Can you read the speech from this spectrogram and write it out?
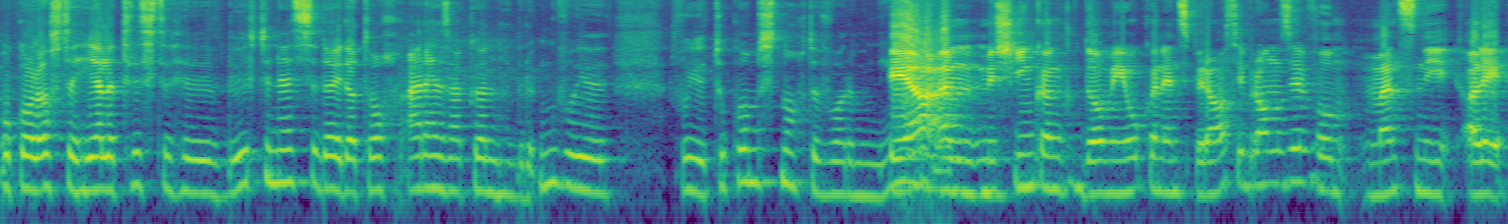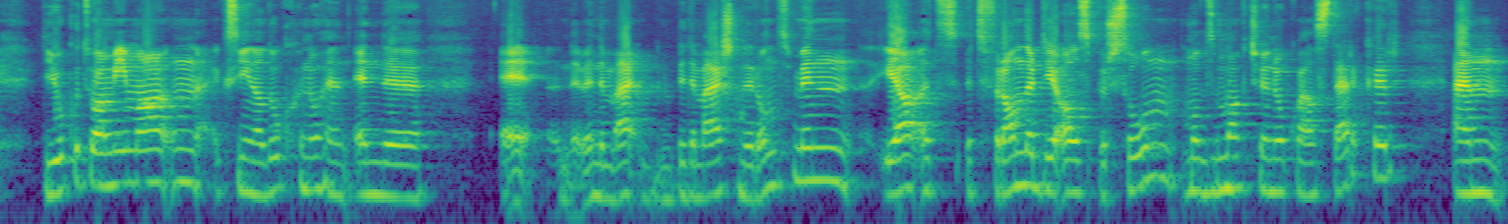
Ook al was het een hele triestige gebeurtenis, dat je dat toch ergens zou kunnen gebruiken voor je, voor je toekomst nog te vormen. nee? ja, en misschien kan ik daarmee ook een inspiratiebron zijn voor mensen die, allee, die ook het wat meemaken. Ik zie dat ook genoeg in, in de, in de, bij de mensen rond me. Ja, het, het verandert je als persoon, maar het maakt je ook wel sterker. En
